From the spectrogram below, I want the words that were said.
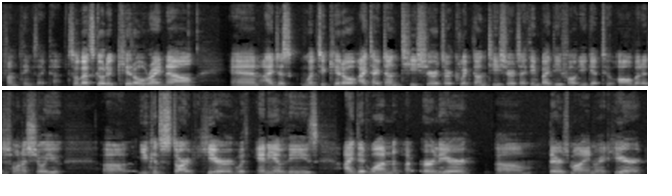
fun things like that. So let's go to Kittl right now. And I just went to Kittl. I typed on t-shirts or clicked on t-shirts. I think by default you get to all, but I just want to show you uh, you can start here with any of these. I did one uh, earlier. Um, there's mine right here.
